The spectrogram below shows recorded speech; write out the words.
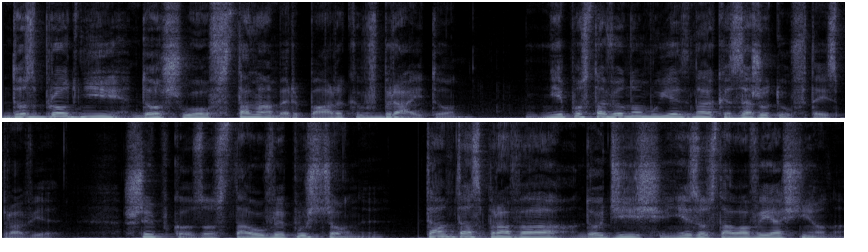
Do zbrodni doszło w Stanamer Park w Brighton. Nie postawiono mu jednak zarzutów w tej sprawie. Szybko został wypuszczony. Tamta sprawa do dziś nie została wyjaśniona.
